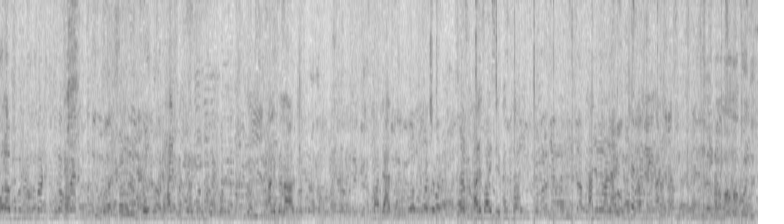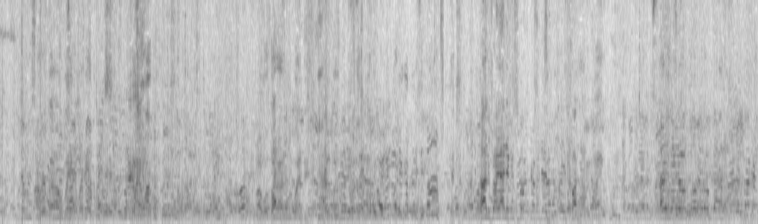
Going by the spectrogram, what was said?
ولا حلف حلف العالم war das. Alle weiß ihr, gut mal. Alle mal Hali vai ana kasuba president fanga Hali vai yo korobara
